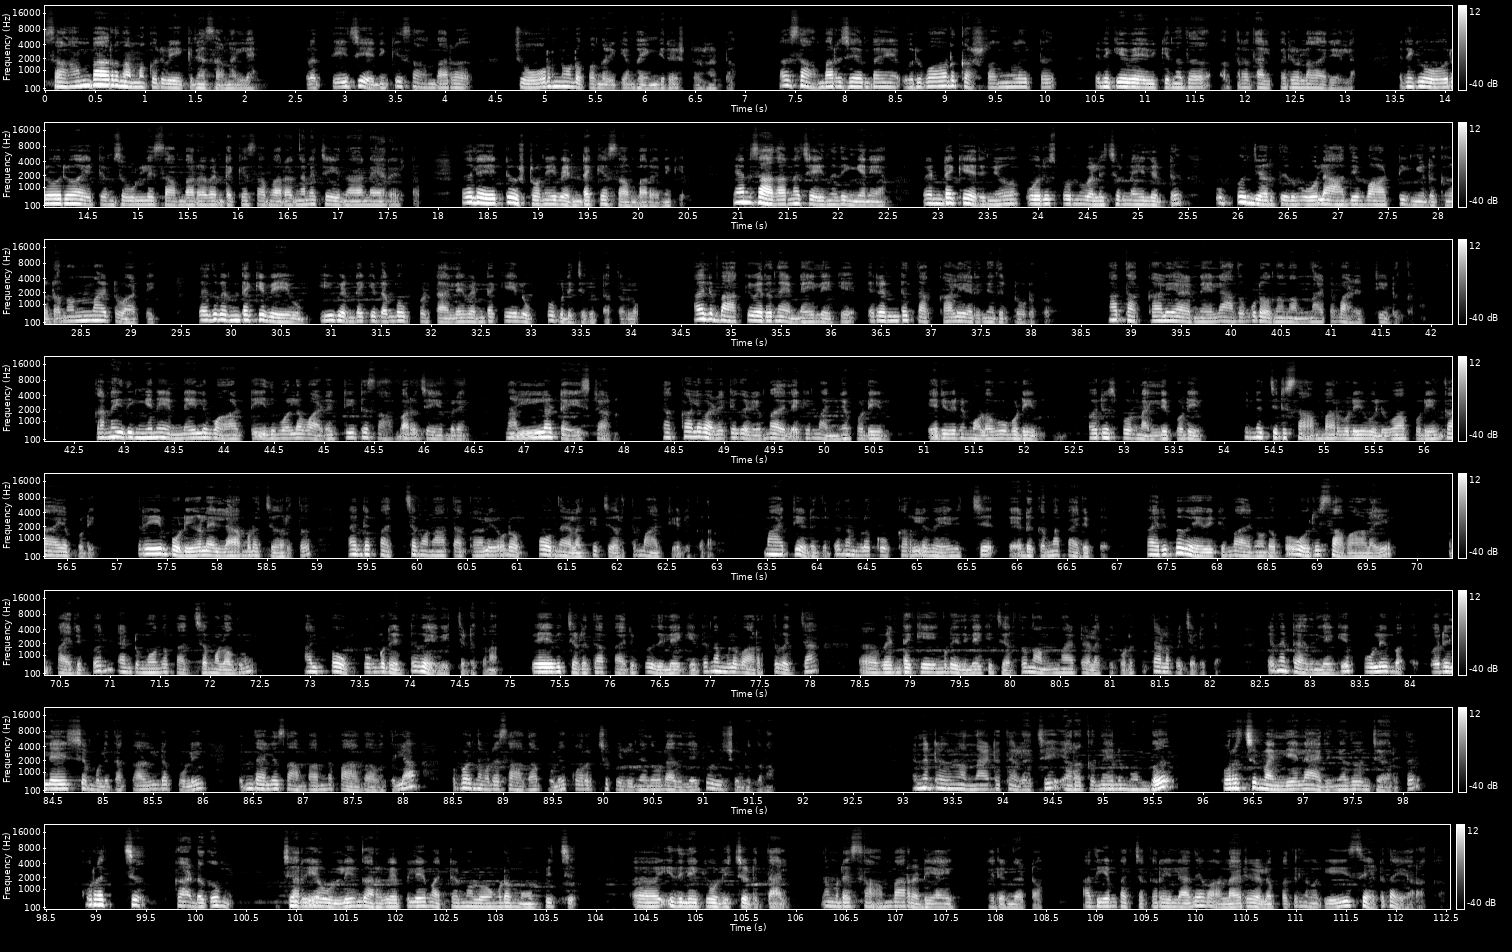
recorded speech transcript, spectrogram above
സാമ്പാർ നമുക്കൊരു വീക്ക്നെസ് ആണല്ലേ? പ്രത്യേകിച്ച് എനിക്ക് സാമ്പാർ ചോറിനോടൊപ്പം കഴിക്കാൻ ഭയങ്കര ഇഷ്ടമാണ് കേട്ടോ. അത് സാമ്പാർ ചെയ്യുമ്പോൾ ഒരുപാട് കഷ്ണങ്ങളിട്ട് എനിക്ക് വേവിക്കുന്നത് അത്ര താല്പര്യമുള്ള കാര്യമല്ല. എനിക്ക് ഓരോരോ ഐറ്റംസ് ഉള്ളി സാമ്പാർ വെണ്ടയ്ക്ക സാമ്പാർ അങ്ങനെ ചെയ്യുന്നതാണ് ഏറെ ഇഷ്ടം. അതിൽ ഏറ്റവും ഇഷ്ടമാണ് ഈ വെണ്ടയ്ക്ക സാമ്പാർ എനിക്ക്. ഞാൻ സാധാരണ ചെയ്യുന്നത് ഇങ്ങനെയാണ് വെണ്ടയ്ക്ക അരിഞ്ഞ് ഒരു സ്പൂൺ വെളിച്ചെണ്ണയിലിട്ട് ഉപ്പും ചേർത്ത് ഇതുപോലെ ആദ്യം വാട്ടി ഇങ്ങെടുക്കുക കേട്ടോ. നന്നായിട്ട് വാട്ടി. അതായത് വെണ്ടയ്ക്ക വേവും. ഈ വെണ്ടയ്ക്ക ഇടുമ്പോൾ ഉപ്പിട്ടാലേ വെണ്ടയ്ക്കയിൽ ഉപ്പ് പിടിച്ച് കിട്ടത്തുള്ളൂ. അതിൽ ബാക്കി വരുന്ന എണ്ണയിലേക്ക് രണ്ട് തക്കാളി അരിഞ്ഞതിട്ട് കൊടുക്കും. ആ തക്കാളി ആ എണ്ണയിൽ അതും കൂടെ ഒന്ന് നന്നായിട്ട് വഴറ്റിയെടുക്കണം. കാരണം ഇതിങ്ങനെ എണ്ണയിൽ വാട്ടി ഇതുപോലെ വഴറ്റിയിട്ട് സാമ്പാർ ചെയ്യുമ്പോഴേ നല്ല ടേസ്റ്റാണ്. തക്കാളി വഴറ്റി കഴിയുമ്പോൾ അതിലേക്ക് മഞ്ഞൾപ്പൊടിയും എരിവിന് മുളക് പൊടിയും ഒരു സ്പൂൺ മല്ലിപ്പൊടിയും പിന്നെ ഇച്ചിരി സാമ്പാർ പൊടിയും ഉലുവാപ്പൊടിയും കായപ്പൊടി ഇത്രയും പൊടികളെല്ലാം കൂടെ ചേർത്ത് അതിന്റെ പച്ചമണം ആ തക്കാളിയോടൊപ്പം ഒന്ന് ഇളക്കി ചേർത്ത് മാറ്റിയെടുക്കണം. മാറ്റിയെടുത്തിട്ട് നമ്മൾ കുക്കറിൽ വേവിച്ച് എടുക്കുന്ന പരിപ്പ്. പരിപ്പ് വേവിക്കുമ്പോൾ അതിനോടൊപ്പം ഒരു സവാളയും പരിപ്പും രണ്ട് മൂന്ന് പച്ചമുളകും അല്പം ഉപ്പും കൂടെ ഇട്ട് വേവിച്ചെടുക്കണം. വേവിച്ചെടുത്ത ആ പരിപ്പ് ഇതിലേക്കിട്ട് നമ്മൾ വറുത്ത് വെച്ച വെണ്ടയ്ക്കയും കൂടി ഇതിലേക്ക് ചേർത്ത് നന്നായിട്ട് ഇളക്കി കൊടുത്ത് തിളപ്പിച്ചെടുക്കുക. എന്നിട്ട് അതിലേക്ക് പുളി ഒരു ലേശം പുളി തക്കാളിയുടെ പുളി എന്തായാലും സാമ്പാറിന് പാകാവത്തില്ല അപ്പോൾ നമ്മുടെ സാധാ പുളി കുറച്ച് പിഴിഞ്ഞതോടെ അതിലേക്ക് ഒഴിച്ചു കൊടുക്കണം. എന്നിട്ട് അത് നന്നായിട്ട് തിളച്ച് ഇറക്കുന്നതിന് മുമ്പ് കുറച്ച് മല്ലിയില അരിഞ്ഞതും ചേർത്ത് കുറച്ച് കടുകും ചെറിയ ഉള്ളിയും കറിവേപ്പിലയും വറ്റൽമുളകും കൂടെ മൂപ്പിച്ച് ഇതിലേക്ക് ഒഴിച്ചെടുത്താൽ നമ്മുടെ സാമ്പാർ റെഡിയായി വരും കേട്ടോ. അധികം പച്ചക്കറി ഇല്ലാതെ വളരെ എളുപ്പത്തിൽ നമുക്ക് ഈസി ആയിട്ട് തയ്യാറാക്കാം.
